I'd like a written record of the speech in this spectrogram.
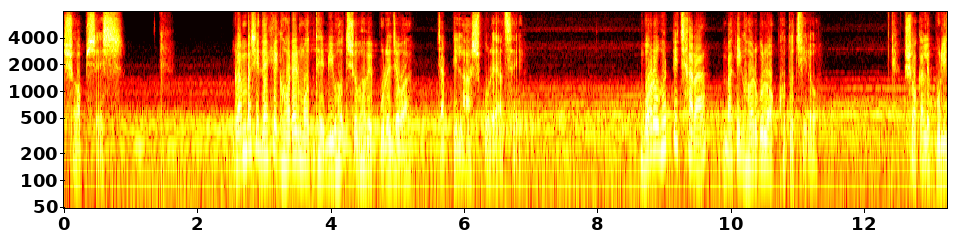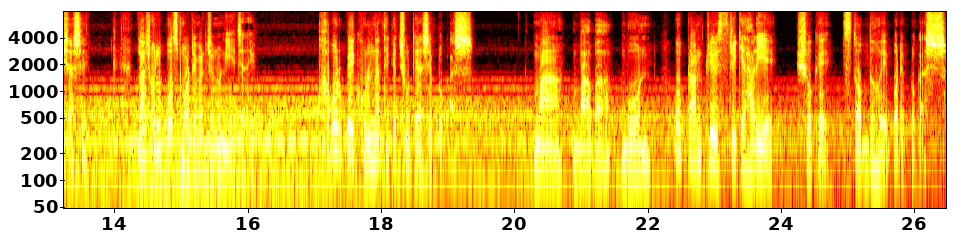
সব শেষ। গ্রামবাসী দেখে ঘরের মধ্যে বিভৎসভাবে পুড়ে যাওয়া চারটি লাশ পড়ে আছে। বড় ঘরটি ছাড়া বাকি ঘরগুলো অক্ষত ছিল। সকালে পুলিশ আসে লাশগুলো পোস্টমর্টেমের জন্য নিয়ে যায়। খবর পেয়ে খুলনা থেকে ছুটে আসে প্রকাশ। মা, বাবা, বোন ও প্রাণপ্রিয় স্ত্রীকে হারিয়ে শোকে স্তব্ধ হয়ে পড়ে প্রকাশ।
